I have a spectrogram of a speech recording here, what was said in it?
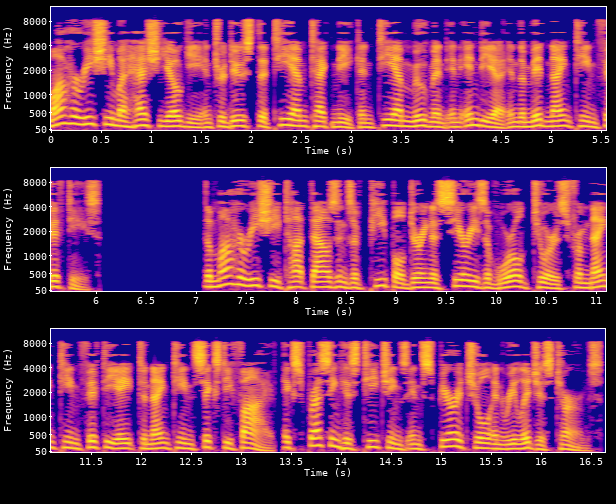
Maharishi Mahesh Yogi introduced the TM technique and TM movement in India in the mid-1950s. The Maharishi taught thousands of people during a series of world tours from 1958 to 1965, expressing his teachings in spiritual and religious terms.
